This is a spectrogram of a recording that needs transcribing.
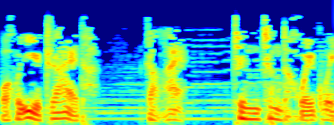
我会一直爱他，让爱真正的回归。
